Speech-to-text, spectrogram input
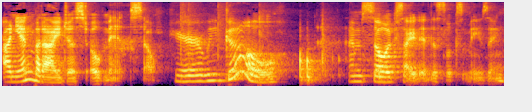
onion, but I just omit, so. Here we go. I'm so excited, this looks amazing.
